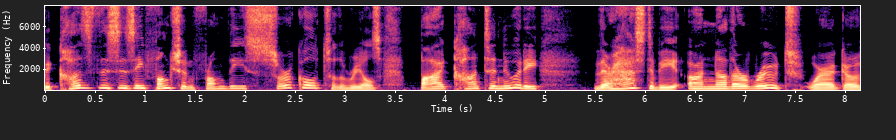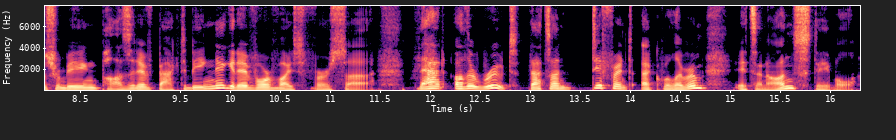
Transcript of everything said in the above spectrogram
because this is a function from the circle to the reals by continuity, there has to be another root where it goes from being positive back to being negative or vice versa. That other root, that's a different equilibrium. It's an unstable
